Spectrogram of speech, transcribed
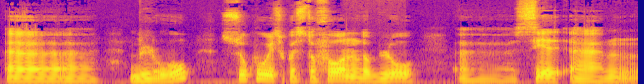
eh, blu su cui su questo fondo blu eh, si, ehm,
